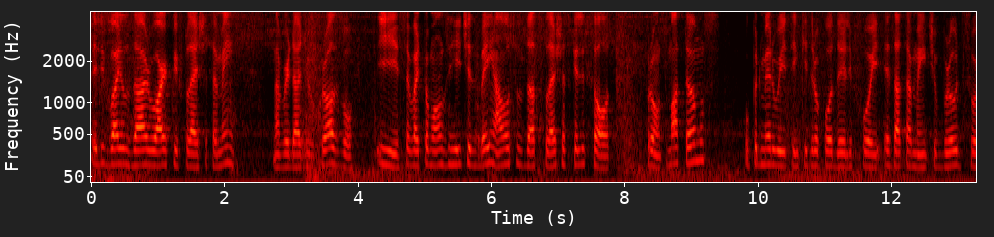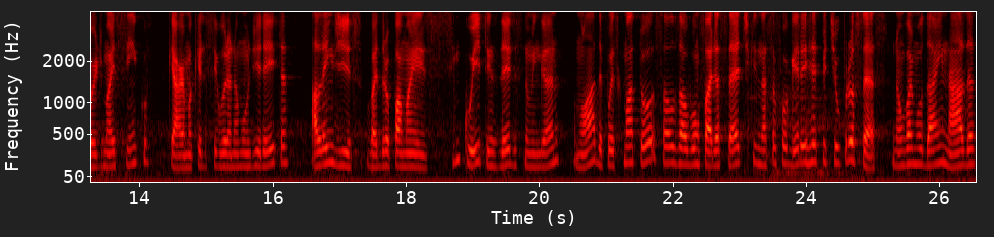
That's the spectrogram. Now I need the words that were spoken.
ele vai usar o arco e flecha também, na verdade o crossbow, e você vai tomar uns hits bem altos das flechas que ele solta. Pronto, matamos. O primeiro item que dropou dele foi exatamente o Broadsword mais 5, que é a arma que ele segura na mão direita. Além disso, vai dropar mais 5 itens dele, se não me engano. Vamos lá, depois que matou, só usar o Bonfire Ascetic nessa fogueira e repetir o processo. Não vai mudar em nada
